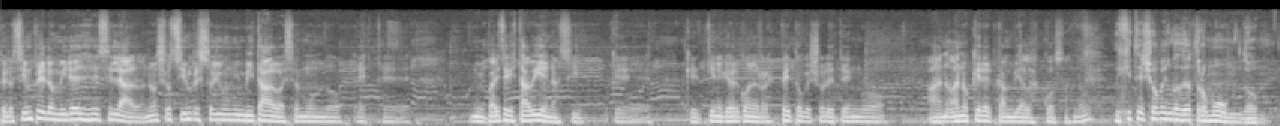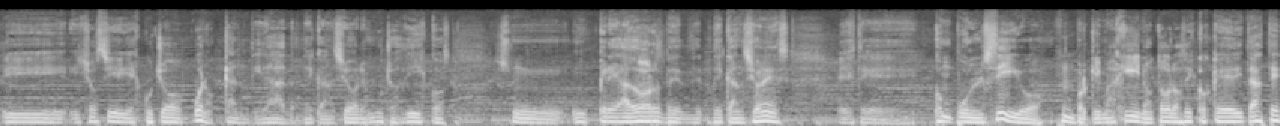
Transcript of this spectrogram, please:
pero siempre lo miré desde ese lado, ¿no? Yo siempre soy un invitado a ese mundo, este, me parece que está bien así, que, que tiene que ver con el respeto que yo le tengo a no, a no querer cambiar las cosas, ¿no? Dijiste yo vengo de otro mundo y, y yo sí escucho, bueno, cantidad de canciones, muchos discos. Es un, un creador de, de- de canciones este, compulsivo, Hmm. porque imagino todos los discos que editaste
